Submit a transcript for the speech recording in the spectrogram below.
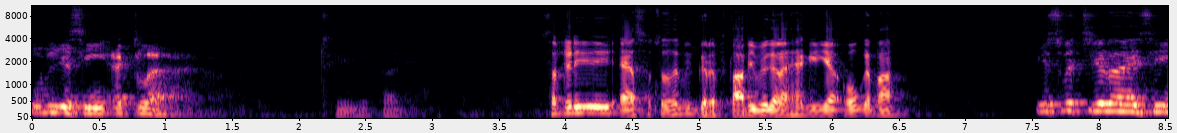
ਉਹ ਵੀ ਅਸੀਂ ਐਕਟ ਲਾਇਆ ਹੈ ਠੀਕ ਆ ਜੀ। ਸਰ ਜਿਹੜੀ ਐਸਐਚਓ ਸਾਹਿਬ ਦੀ ਗ੍ਰਿਫਤਾਰੀ ਵਗੈਰਾ ਹੈਗੀ ਆ ਉਹ ਕਿਦਾਂ? ਇਸ ਵਿੱਚ ਜਿਹੜਾ ਅਸੀਂ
